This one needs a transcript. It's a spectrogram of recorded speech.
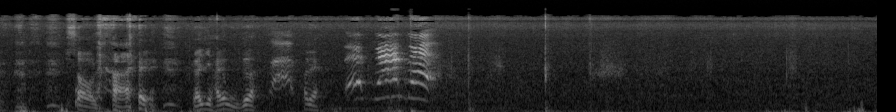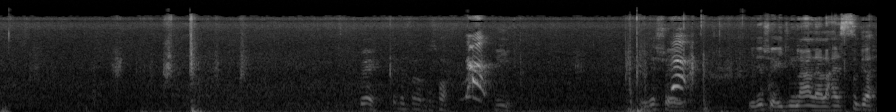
少来，赶紧还有五个，快点。对，这个做的不错，可以。你的水，你的水已经拉来了，还有四个。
